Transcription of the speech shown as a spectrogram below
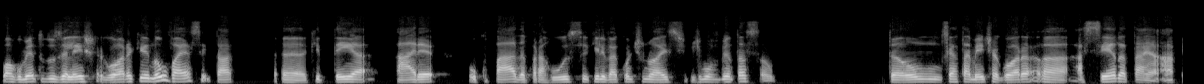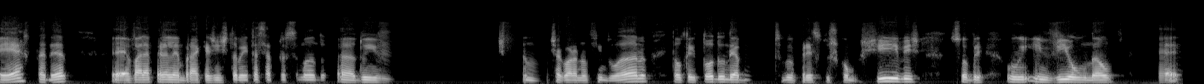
O argumento do Zelensky agora é que ele não vai aceitar uh, que tenha área ocupada para a Rússia que ele vai continuar esse tipo de movimentação. Então, certamente agora a, a cena está aberta, né? É, vale a pena lembrar que a gente também está se aproximando uh, do inverno agora no fim do ano, então tem todo um debate sobre o preço dos combustíveis, sobre o envio ou não é,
